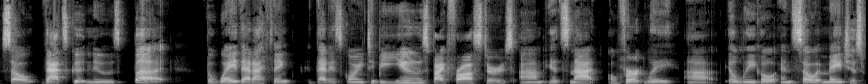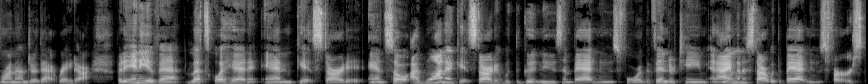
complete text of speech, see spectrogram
So that's good news. But the way that I think that is going to be used by fraudsters, um, it's not overtly uh, illegal, and so it may just run under that radar. But in any event, let's go ahead and get started. And so I want to get started with the good news and bad news for the vendor team, and I'm going to start with the bad news first.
